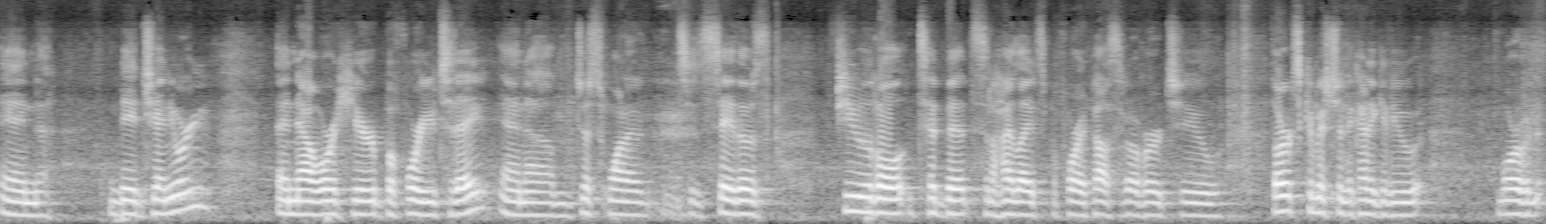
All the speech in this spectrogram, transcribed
in mid-January. And now we're here before you today. And um, just wanted to say those few little tidbits and highlights before I pass it over to the Arts Commission to kind of give you more of an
